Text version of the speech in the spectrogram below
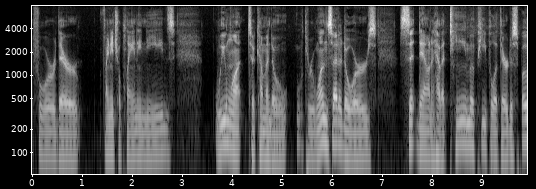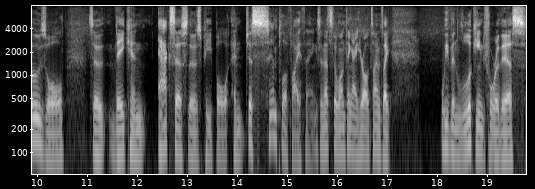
for their financial planning needs, we want to come into through one set of doors sit down and have a team of people at their disposal so they can access those people and just simplify things. And that's the one thing I hear all the time. It's like, we've been looking for this.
